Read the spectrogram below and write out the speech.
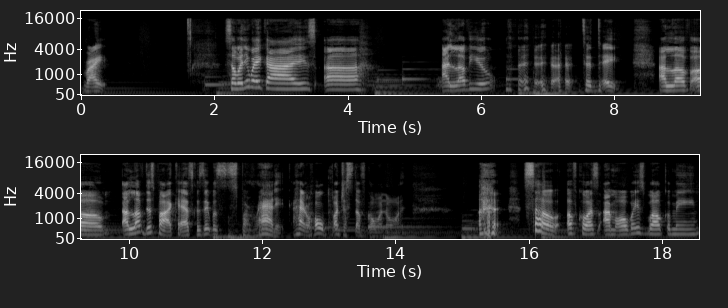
right? So anyway, guys, uh I love you today. I love um I love this podcast because it was sporadic. I had a whole bunch of stuff going on. so of course I'm always welcoming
